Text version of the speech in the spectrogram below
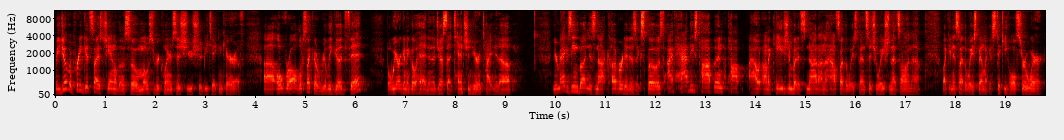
But you do have a pretty good sized channel though, so most of your clearance issues should be taken care of. Uh, overall, it looks like a really good fit, but we are gonna go ahead and adjust that tension here and tighten it up. Your magazine button is not covered, it is exposed. I've had these pop in, pop out on occasion, but it's not on an outside the waistband situation. That's on uh, like an inside the waistband, like a sticky holster where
